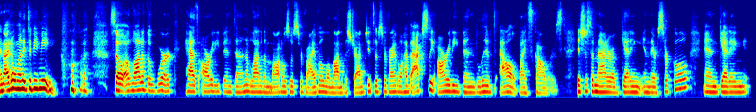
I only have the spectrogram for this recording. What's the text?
and I don't want it to be me. so a lot of the work has already been done. A lot of the models of survival, a lot of the strategies of survival have actually already been lived out by scholars. It's just a matter of getting in their circle and getting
